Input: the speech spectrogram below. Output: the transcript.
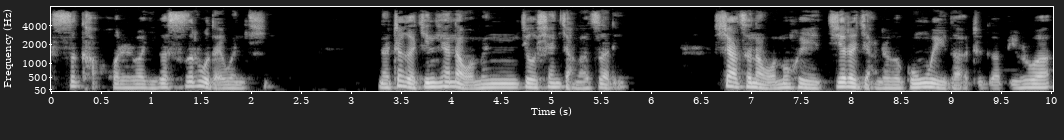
思考，或者说一个思路的问题。那这个今天呢，我们就先讲到这里。下次呢，我们会接着讲这个宫位的这个，比如说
